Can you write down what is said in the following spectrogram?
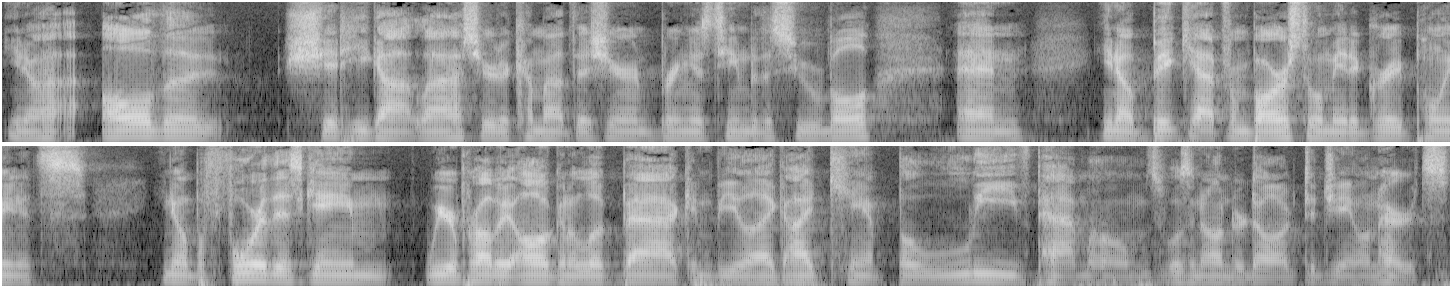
You know, all the shit he got last year to come out this year and bring his team to the Super Bowl. And, you know, Big Cat from Barstool made a great point. It's, you know, before this game, we were probably all going to look back and be like, I can't believe Pat Mahomes was an underdog to Jalen Hurts.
